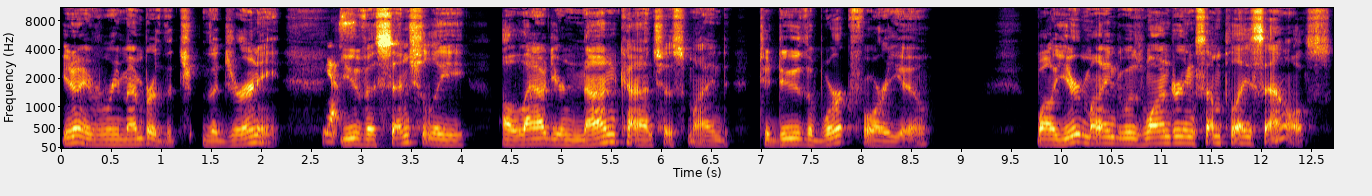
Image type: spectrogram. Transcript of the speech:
you don't even remember the the journey. Yes. You've essentially allowed your non-conscious mind to do the work for you while your mind was wandering someplace else.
